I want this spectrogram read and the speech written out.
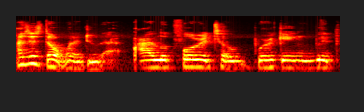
I just don't want to do that. I look forward to working with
